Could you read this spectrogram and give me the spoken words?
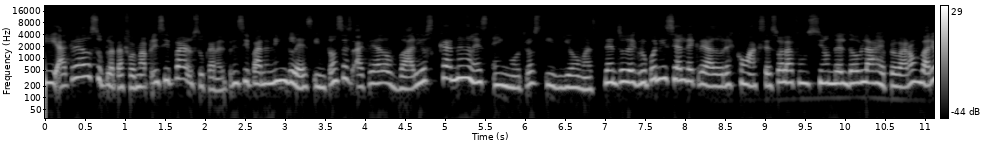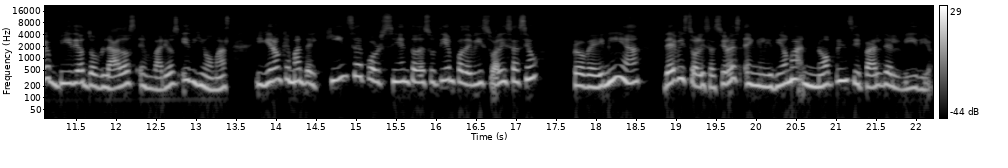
y ha creado su plataforma principal, su canal principal en inglés, y entonces ha creado varios canales en otros idiomas. Dentro del grupo inicial de creadores con acceso a la función del doblaje, probaron varios vídeos doblados en varios idiomas y vieron que más del 15% de su tiempo de visualización provenía de visualizaciones en el idioma no principal del vídeo.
